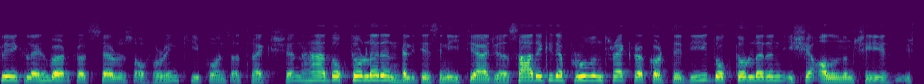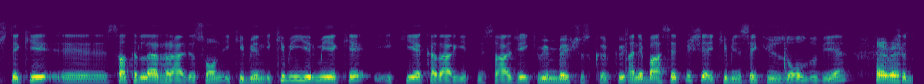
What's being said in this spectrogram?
Clinical and Vertical Service Offering, Key Points Attraction. Ha doktorların kalitesini, ihtiyacını. Sağdaki de Proven Track Record dediği doktorların işe alınım şeyi. Üstteki e, satırlar herhalde son 2000 2022 2'ye kadar gitmiş sadece 2543. Hani bahsetmiş ya 2800 oldu diye. Evet. İşte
